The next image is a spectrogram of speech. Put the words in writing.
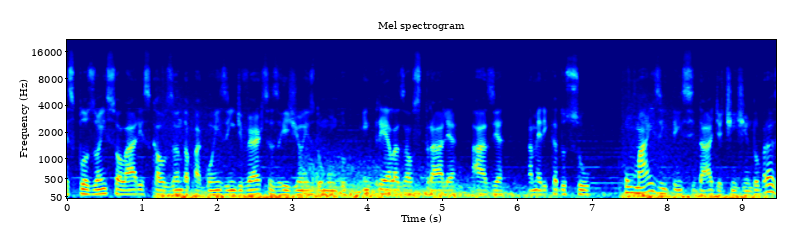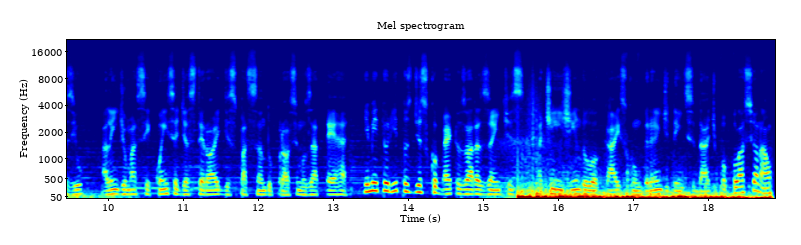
explosões solares causando apagões em diversas regiões do mundo, entre elas Austrália, Ásia, América do Sul, com mais intensidade atingindo o Brasil, além de uma sequência de asteroides passando próximos à Terra e meteoritos descobertos horas antes, atingindo locais com grande densidade populacional,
